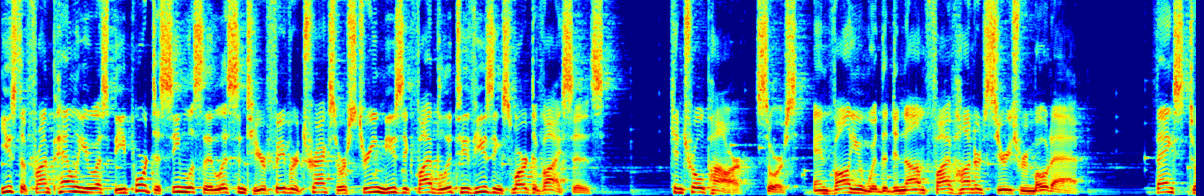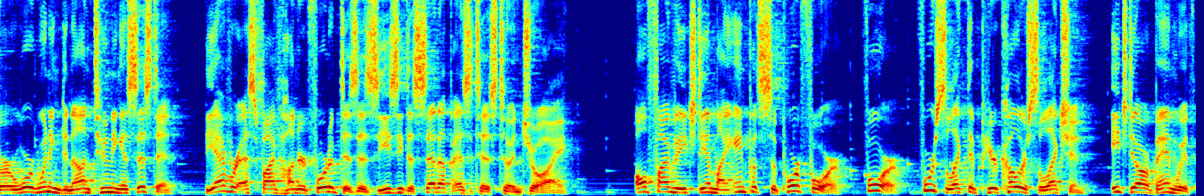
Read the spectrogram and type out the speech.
Use the front panel USB port to seamlessly listen to your favorite tracks or stream music via Bluetooth using smart devices. Control power, source, and volume with the Denon 500 series remote app. Thanks to our award-winning Denon tuning assistant, the AVR-S540BT is as easy to set up as it is to enjoy. All 5 HDMI inputs support 4, 4, 4 selected pure color selection, HDR bandwidth,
